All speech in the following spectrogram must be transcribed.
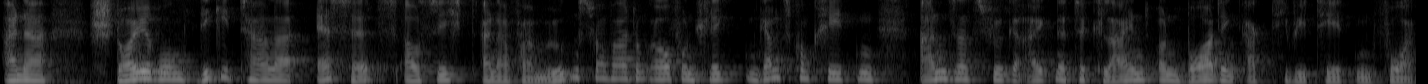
einer Steuerung digitaler Assets aus Sicht einer Vermögensverwaltung auf und schlägt einen ganz konkreten Ansatz für geeignete Client-Onboarding-Aktivitäten vor.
